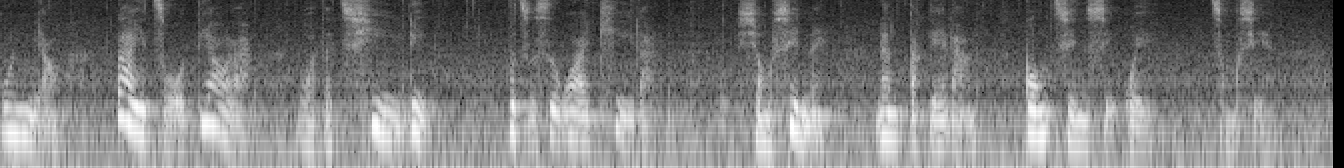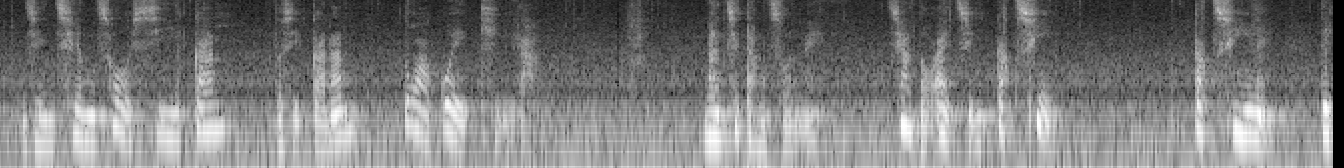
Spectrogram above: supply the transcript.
分秒带走掉了我的气力，不只是外气力。相信呢，咱大家人讲真实话，总是认清楚时间，就是甲咱。带过去啦，咱即当阵呢，正都爱真觉醒，觉醒呢，伫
